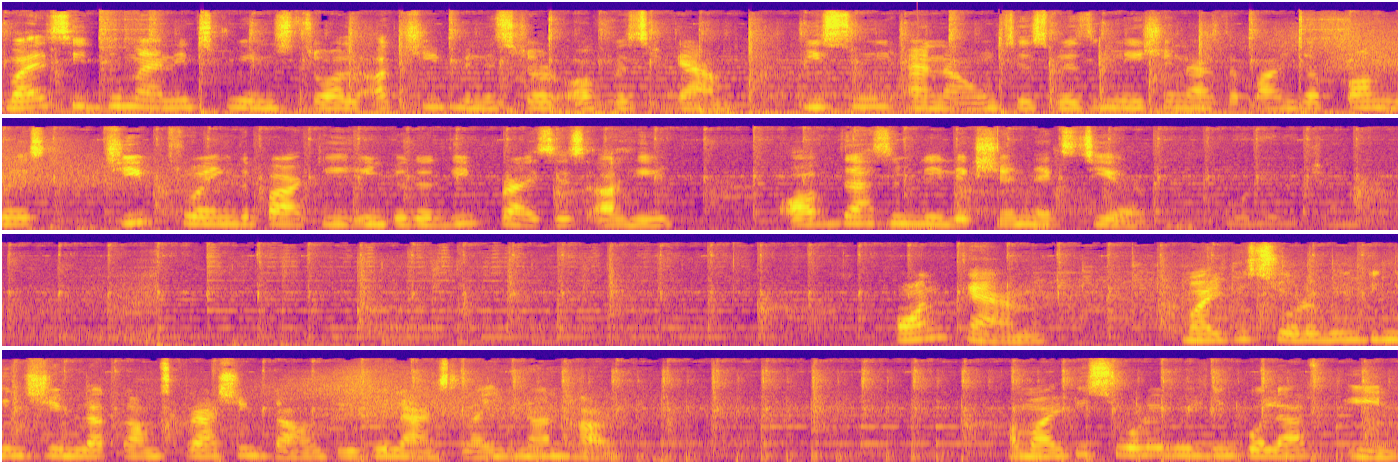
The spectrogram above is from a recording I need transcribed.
While Sidhu managed to install a chief minister office camp, he soon announced his resignation as the Punjab Congress chief, throwing the party into the deep crisis ahead of the assembly election next year. On camp, multi-story building in Shimla comes crashing down due to landslide, none harmed. A multi-story building collapsed in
